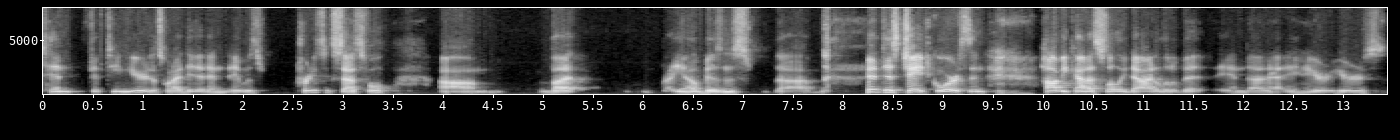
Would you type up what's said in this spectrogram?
10 15 years that's what i did and it was pretty successful um, but you know business uh, just changed course and hobby kind of slowly died a little bit and, uh, that, and here here's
